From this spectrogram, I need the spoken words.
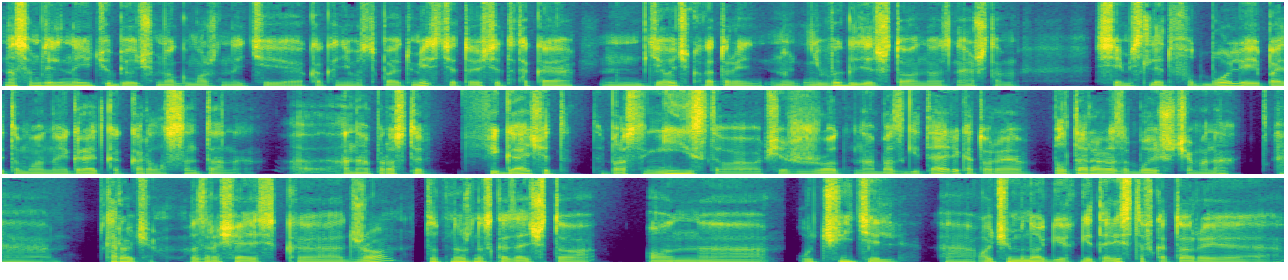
На самом деле на Ютубе очень много можно найти, как они выступают вместе. То есть это такая девочка, которая ну, не выглядит, что она, знаешь, там 70 лет в футболе, и поэтому она играет как Карлос Сантана. А Она просто фигачит, просто неистово вообще жжет на бас-гитаре, которая полтора раза больше, чем она. А, Короче, возвращаясь к Джо, тут нужно сказать, что он э, учитель очень многих гитаристов, которые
